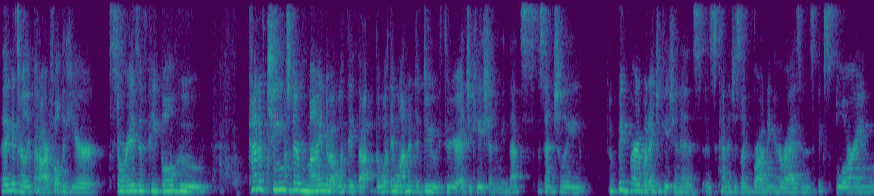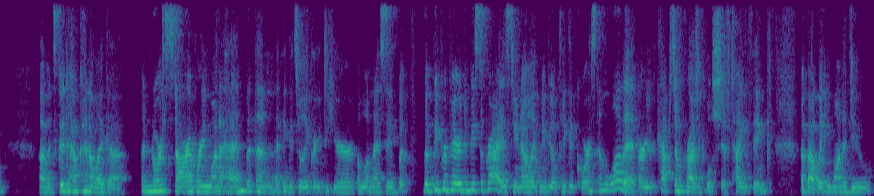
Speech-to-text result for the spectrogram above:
I think it's really powerful to hear stories of people who kind of change their mind about what they thought, what they wanted to do through your education. I mean, that's essentially a big part of what education is, is kind of just like broadening horizons, exploring. Um, it's good to have kind of like a, a North Star of where you want to head, but then I think it's really great to hear alumni say, but, but be prepared to be surprised, you know, like maybe you'll take a course and love it, or your capstone project will shift how you think about what you want to do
